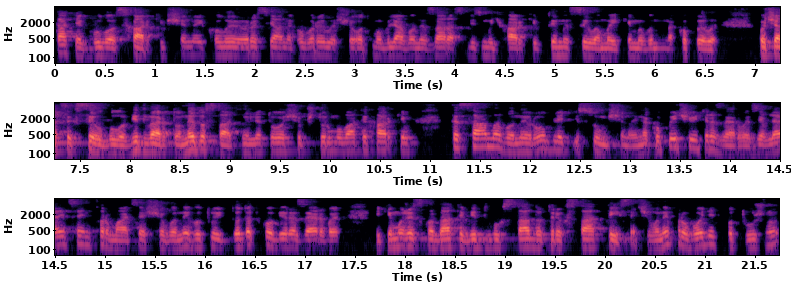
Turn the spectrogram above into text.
так як було з Харківщиною, коли росіяни говорили, що от мовляв вони зараз візьмуть Харків тими силами, якими вони накопили. Хоча цих сил було відверто недостатньо для того, щоб штурмувати Харків. Те саме вони роблять і Сумщиною, накопичують резерви. З'являється інформація, що вони готують додаткові резерви, які можуть складати від 200 до 300 тисяч. Вони проводять потужну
